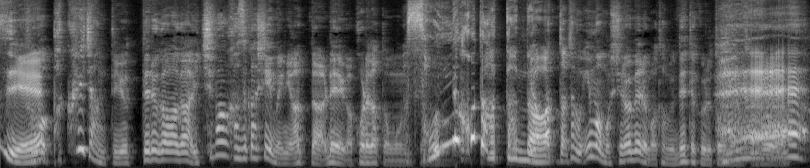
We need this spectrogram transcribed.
そジのパクリじゃんって言ってる側が一番恥ずかしい目にあった例がこれだと思うんですそよ。んなことあったんだ？あった。多分今も調べれば多分出てくると思うんですけど、へえ。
